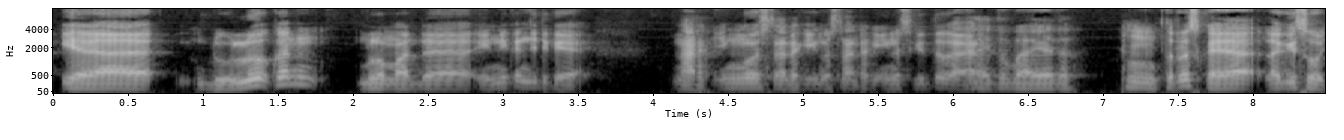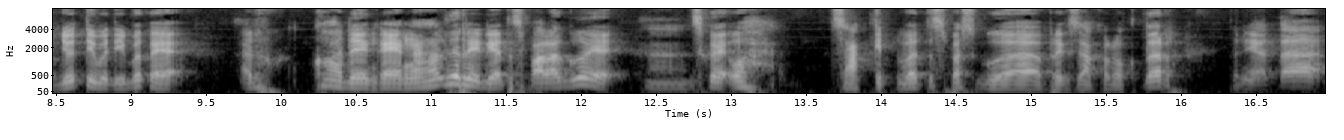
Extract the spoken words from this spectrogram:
ya dulu kan belum ada ini kan jadi kayak narik ingus narik ingus narik ingus gitu Nah, kan itu bahaya tuh. Hmm, terus kayak lagi sujud tiba-tiba kayak aduh kok ada yang kayak ngalir ya di atas kepala gue ya Hmm. terus kayak wah sakit banget terus pas gue periksa ke dokter ternyata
